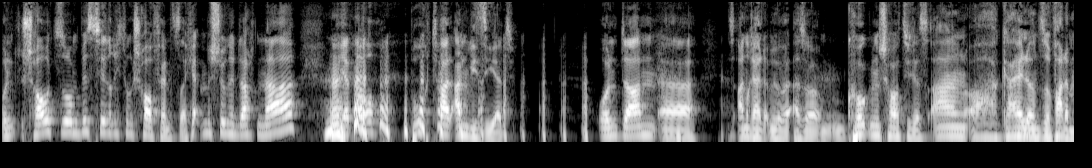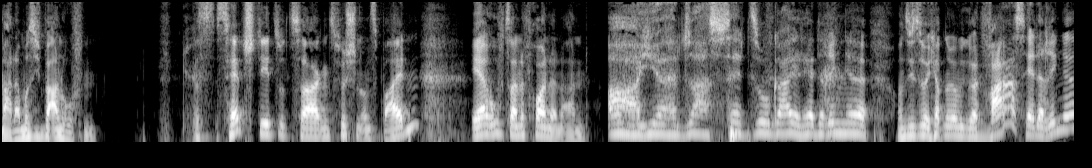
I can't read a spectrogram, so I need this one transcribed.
und schaut so ein bisschen Richtung Schaufenster. Ich habe mir schon gedacht, na, die hat auch Bruchtal anvisiert. Und dann äh, das andere halt, also gucken, schaut sich das an, oh geil und so. Warte mal, da muss ich mal anrufen. Das Set steht sozusagen zwischen uns beiden. Er ruft seine Freundin an. ah, hier, das Set, so geil, Herr der Ringe. Und sie so, ich habe nur irgendwie gehört, was, Herr der Ringe?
